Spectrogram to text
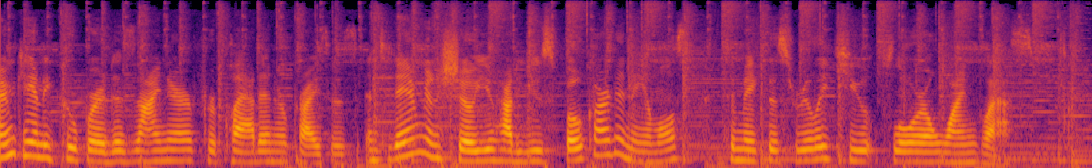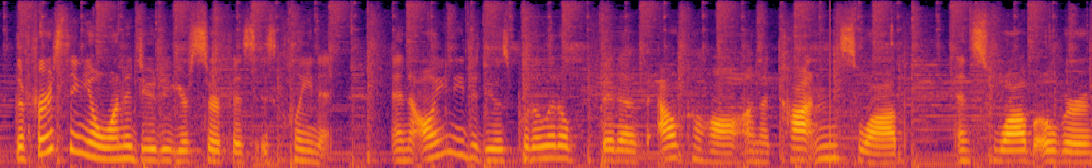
I'm Candie Cooper, a designer for Plaid Enterprises, and today I'm going to show you how to use FolkArt enamels to make this really cute floral wine glass. The first thing you'll want to do to your surface is clean it, and all you need to do is put a little bit of alcohol on a cotton swab and swab over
